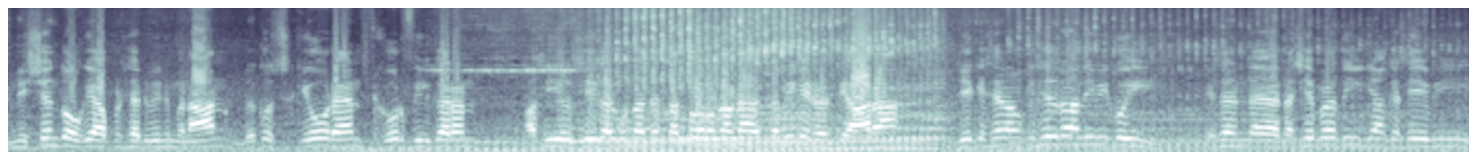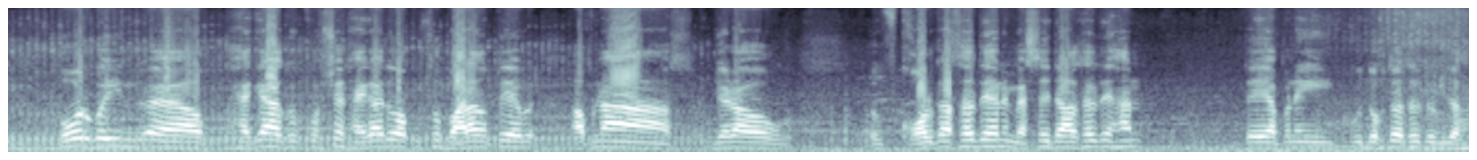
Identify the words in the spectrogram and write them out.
ਨਿਸ਼ਚਿੰਤ ਹੋ ਕੇ ਆਪਣੇ ਸਰਵਿਸ ਨੂੰ ਮਨਾਉਣ ਬਿਲਕੁਲ ਸਿਕਿਉਰ ਐਂਡ ਸਿਕਿਉਰ ਫੀਲ ਕਰਨ। ਅਸੀਂ ਉਸੇ ਗੱਲ ਉਹਨਾਂ ਦੇ ਤੱਤਵਰ ਉਹਨਾਂ ਨਾਲ ਸਭੀ ਘੰਟੇ ਤਿਆਰ ਹਾਂ। ਜੇ ਕਿਸੇ ਨਾਲ, ਕਿਸੇ ਤਰ੍ਹਾਂ ਦੀ ਵੀ ਕੋਈ ਕਿਸੇ ਨਸ਼ੇ ਪ੍ਰਤੀ ਜਾਂ ਕਿਸੇ ਵੀ ਹੋਰ ਕੋਈ ਹੈਗਾ, ਕੋਈ ਕੁਐਸਚਨ ਹੈਗਾ ਤਾਂ ਆਪ 112 ਉੱਤੇ ਆਪਣਾ ਜਿਹੜਾ ਉਹ ਕਾਲ ਕਰ ਸਕਦੇ ਹਨ ਮੈਸੇਜ ਡਾਲ ਸਕਦੇ ਹਨ ਤੇ ਆਪਣੀ ਕੋਈ ਦੁੱਖ ਦਰਦ ਤੋਂ ਵੀ ਹੁੰਦਾ।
